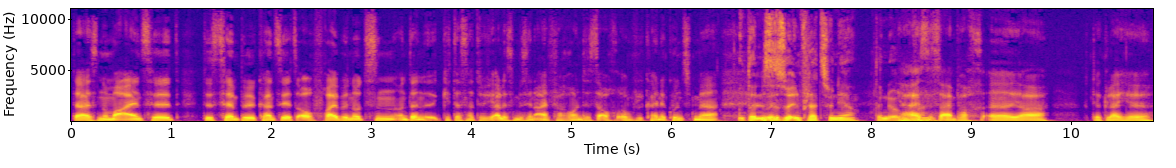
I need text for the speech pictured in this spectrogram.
da ist Nummer 1 Hit, das Sample kannst du jetzt auch frei benutzen und dann geht das natürlich alles ein bisschen einfacher und ist auch irgendwie keine Kunst mehr. Und dann ist es so inflationär. Dann irgendwann. Ja, es ist einfach, äh, ja, der gleiche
